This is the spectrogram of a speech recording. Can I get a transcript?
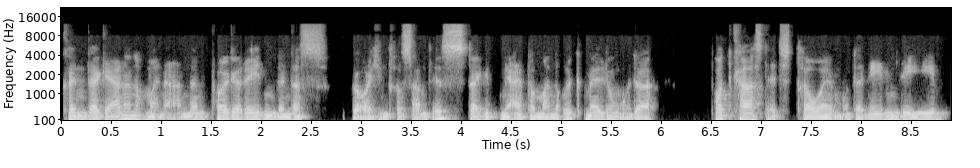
können wir gerne noch mal in einer anderen Folge reden, wenn das für euch interessant ist. Da gibt mir einfach mal eine Rückmeldung unter podcast.trauerimunternehmen.de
